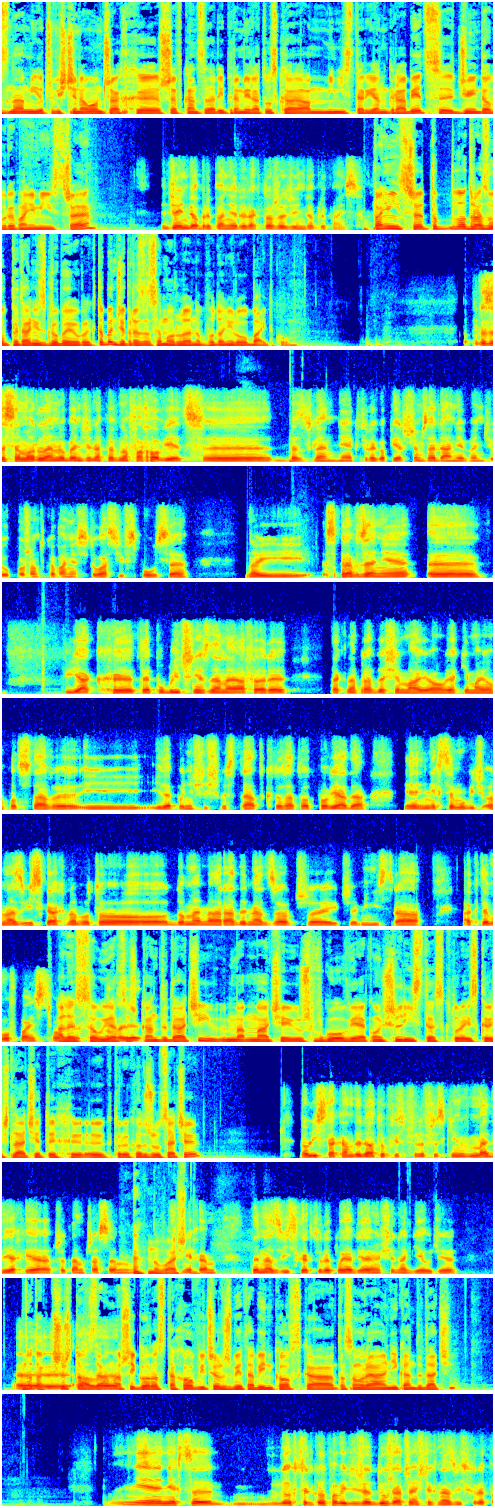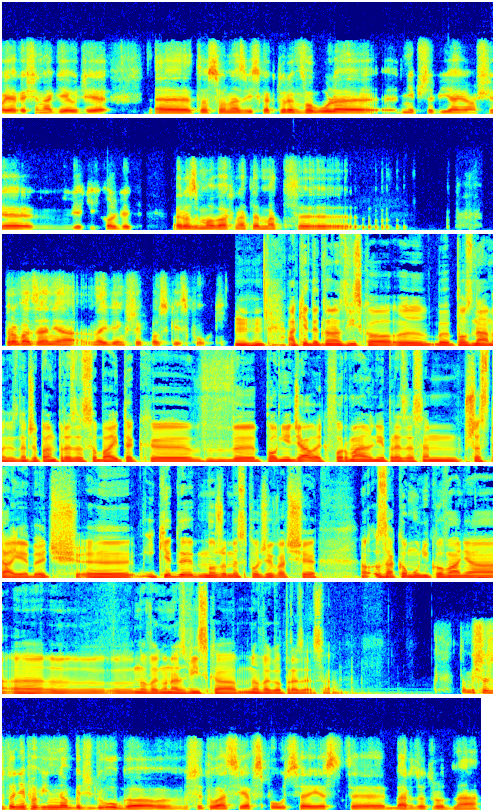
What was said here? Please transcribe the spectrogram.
Z nami oczywiście na łączach e, szef kancelarii premiera Tuska, minister Jan Grabiec. Dzień dobry, panie ministrze. Dzień dobry, panie redaktorze, dzień dobry państwu. Panie ministrze, to od razu pytanie z grubej rury. Kto będzie prezesem Orlenu po Danielu Obajtku? Prezesem Orlenu będzie na pewno fachowiec, e, bezwzględnie, którego pierwszym zadaniem będzie uporządkowanie sytuacji w spółce, no i sprawdzenie, e, jak te publicznie znane afery tak naprawdę się mają, jakie mają podstawy i ile ponieśliśmy strat, kto za to odpowiada. Nie chcę mówić o nazwiskach, no bo to domena Rady Nadzorczej czy ministra aktywów państwowych. Ale są jacyś ale... kandydaci? Ma, macie już w głowie jakąś listę, z której skreślacie tych, y, których odrzucacie? No, lista kandydatów jest przede wszystkim w mediach. Ja czytam czasem no właśnie. te nazwiska, które pojawiają się na giełdzie. No tak, Krzysztof ale... Zamasz, Igor Ostachowicz, Elżbieta Bieńkowska to są realni kandydaci? Nie, nie chcę. Chcę tylko odpowiedzieć, że duża część tych nazwisk, które pojawia się na giełdzie, e, to są nazwiska, które w ogóle nie przewijają się w jakichkolwiek rozmowach na temat e, prowadzenia największej polskiej spółki. Mhm. A kiedy to nazwisko y, poznamy? To znaczy pan prezes Obajtek y, w poniedziałek formalnie prezesem przestaje być y, i kiedy możemy spodziewać się no, zakomunikowania nowego nazwiska, nowego prezesa? No myślę, że to nie powinno być długo. Sytuacja w spółce jest bardzo trudna.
